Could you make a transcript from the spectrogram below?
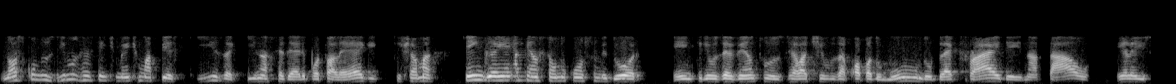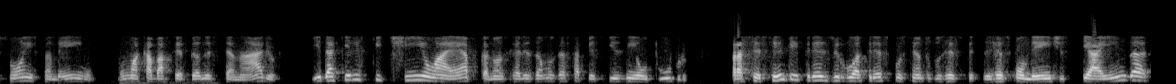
Nós conduzimos recentemente uma pesquisa aqui na CDL Porto Alegre que se chama Quem ganha atenção do consumidor? Entre os eventos relativos à Copa do Mundo, Black Friday, Natal, eleições também, uma acaba afetando esse cenário. E daqueles que tinham à época, nós realizamos essa pesquisa em outubro, para 63,3% dos respondentes que ainda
